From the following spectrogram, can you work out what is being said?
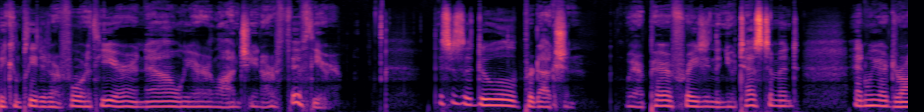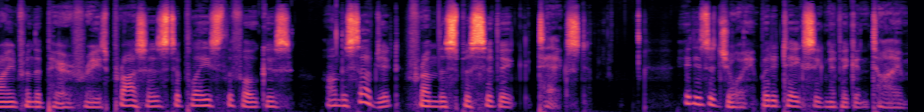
We completed our fourth year, and now we are launching our fifth year. This is a dual production. We are paraphrasing the New Testament, and we are drawing from the paraphrase process to place the focus on the subject from the specific text. It is a joy, but it takes significant time.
